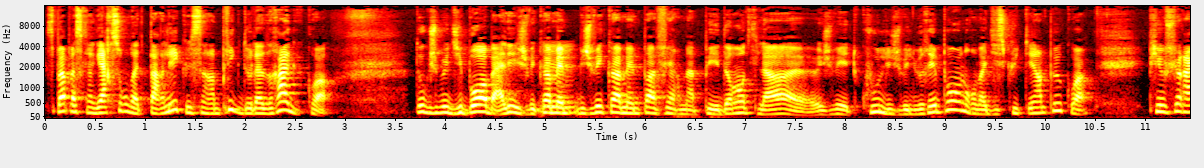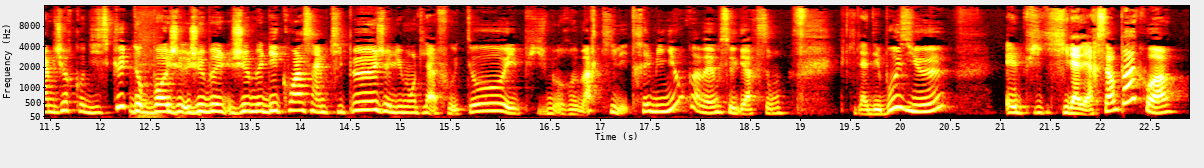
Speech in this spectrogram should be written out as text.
c'est pas parce qu'un garçon va te parler que ça implique de la drague quoi. Donc je me dis bon bah allez je vais quand mm. même je vais quand même pas faire ma pédante là euh, je vais être cool je vais lui répondre on va discuter un peu quoi. Puis au fur et à mesure qu'on discute donc bon je, je, me, je me décoince un petit peu je lui montre la photo et puis je me remarque qu'il est très mignon quand même ce garçon qu'il a des beaux yeux et puis qu'il a l'air sympa quoi.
